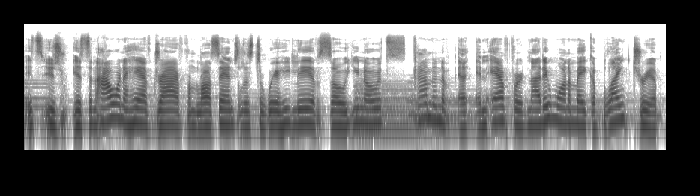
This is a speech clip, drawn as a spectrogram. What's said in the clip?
It's, it's, it's an hour and a half drive from Los Angeles to where he lives. So, you know, it's kind of an effort. And I didn't want to make a blank trip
